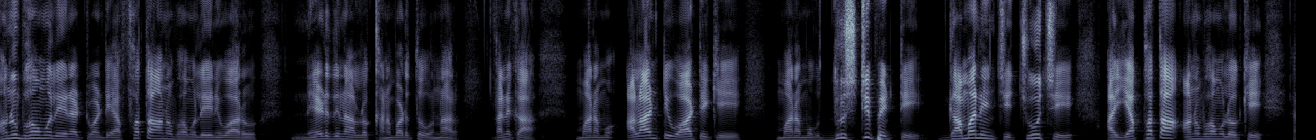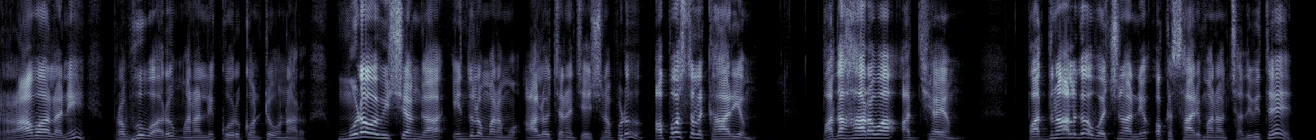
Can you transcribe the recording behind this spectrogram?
అనుభవము లేనటువంటి అఫత అనుభవం లేని వారు నేడు దినాల్లో కనబడుతూ ఉన్నారు. కనుక మనము అలాంటి వాటికి మనము దృష్టి పెట్టి గమనించి చూచి ఆ ఎఫత అనుభవంలోకి రావాలని ప్రభువారు మనల్ని కోరుకుంటూ ఉన్నారు. మూడవ విషయంగా ఇందులో మనము ఆలోచన చేసినప్పుడు అపోస్తల కార్యం పదహారవ అధ్యాయం పద్నాలుగవ వచనాన్ని ఒకసారి మనం చదివితే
